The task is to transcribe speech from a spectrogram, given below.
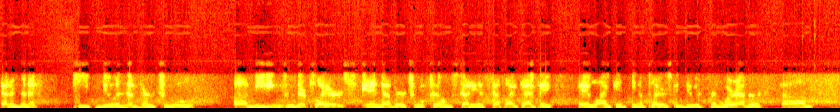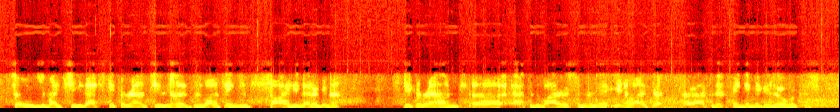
that are going to keep doing the virtual uh, meetings with their players and uh, virtual film study and stuff like that. They they like it. You know, players can do it from wherever. Um, so you might see that stick around too. You know, there's a lot of things in society that are going to stick around uh, after the virus and you know or after the pandemic is over because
